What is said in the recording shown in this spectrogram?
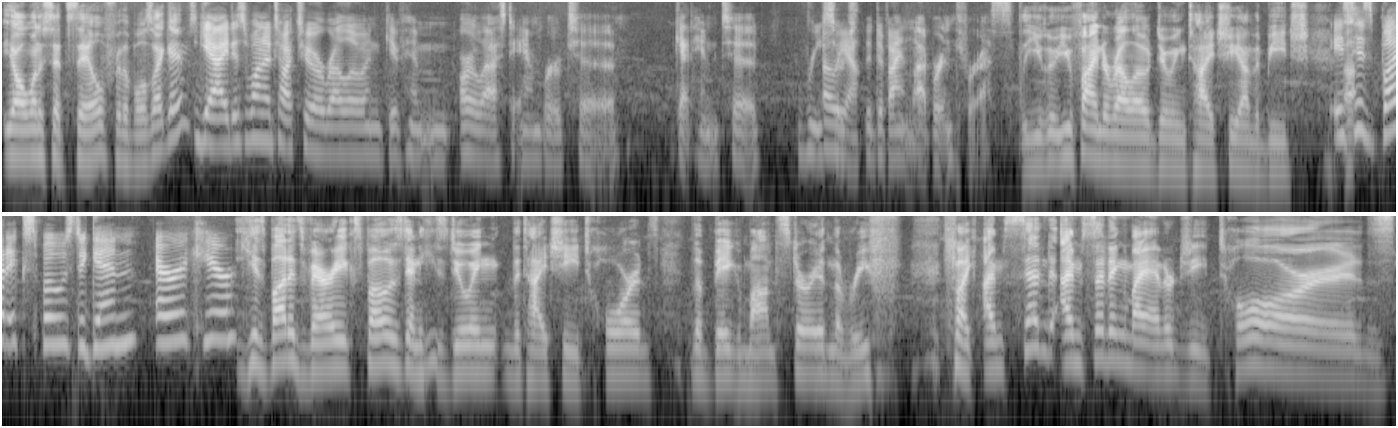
Y'all want to set sail for the bullseye games? Yeah, I just want to talk to Arello and give him our last amber to get him to research yeah. the divine labyrinth for us. You you find Arello doing tai chi on the beach. Is his butt exposed again, Eric? Here, His butt is very exposed, and he's doing the tai chi towards the big monster in the reef. Like I'm send I'm sending my energy towards.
